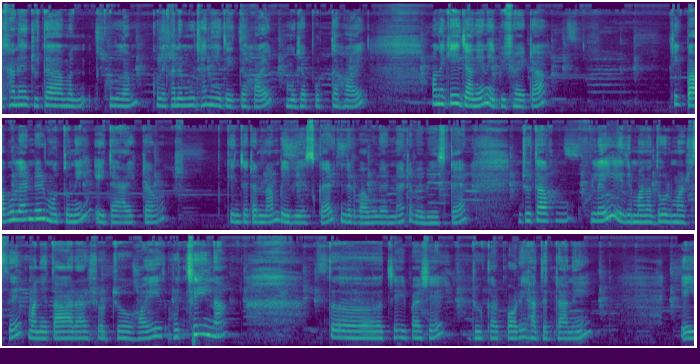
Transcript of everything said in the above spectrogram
এখানে জুতা মানে খুললাম, খুলে এখানে মোজা নিয়ে যেতে হয়, মোজা পরতে হয়। অনেকেই জানেন এই বিষয়টা। ঠিক বাবুল্যান্ডের মতনই এইটা আরেকটা, কিন্তু এটার নাম বেবি স্কোয়ার, কিন্তু এটা বাবুল্যান্ড না, এটা বেবি স্কোয়ার। জুতা খুলেই এই যে মানা দৌড় মারছে মানে তার আর সহ্য হয়, হচ্ছেই না। তো হচ্ছে এই পাশে ঢুকার পরে হাতের ডানে এই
